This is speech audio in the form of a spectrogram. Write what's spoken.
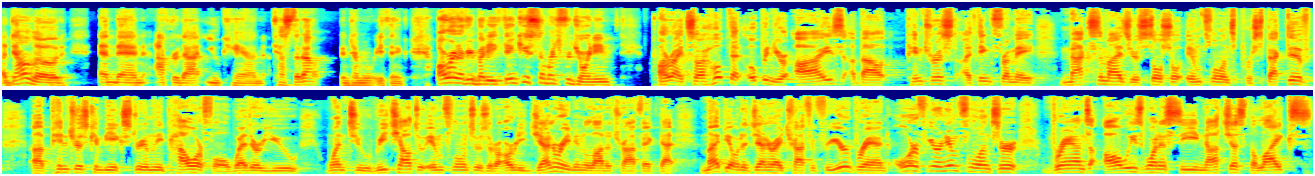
uh, download, and then after that you can test it out and tell me what you think. All right, everybody, thank you so much for joining. All right, so I hope that opened your eyes about Pinterest. I think from a maximize your social influence perspective, uh, Pinterest can be extremely powerful. Whether you want to reach out to influencers that are already generating a lot of traffic that might be able to generate traffic for your brand, or if you're an influencer, brands always want to see not just the likes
